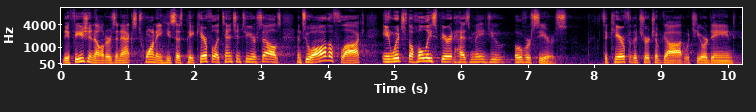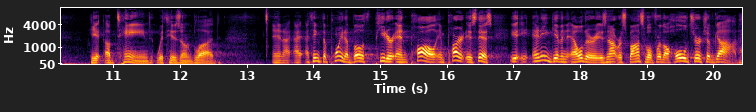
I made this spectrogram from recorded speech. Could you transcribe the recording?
the Ephesian elders in Acts 20. He says, Pay careful attention to yourselves and to all the flock in which the Holy Spirit has made you overseers, to care for the church of God, which he ordained, he obtained with his own blood. And I, I, think the point of both Peter and Paul, in part, is this any given elder is not responsible for the whole church of God,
